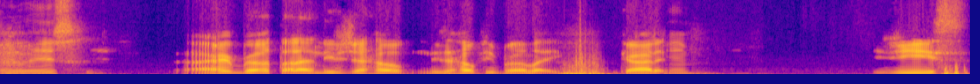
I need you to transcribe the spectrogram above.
Anyways. Alright, bro. Thought I needed your help. Need to help you, bro. Like, got it. Yeah. GG's.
